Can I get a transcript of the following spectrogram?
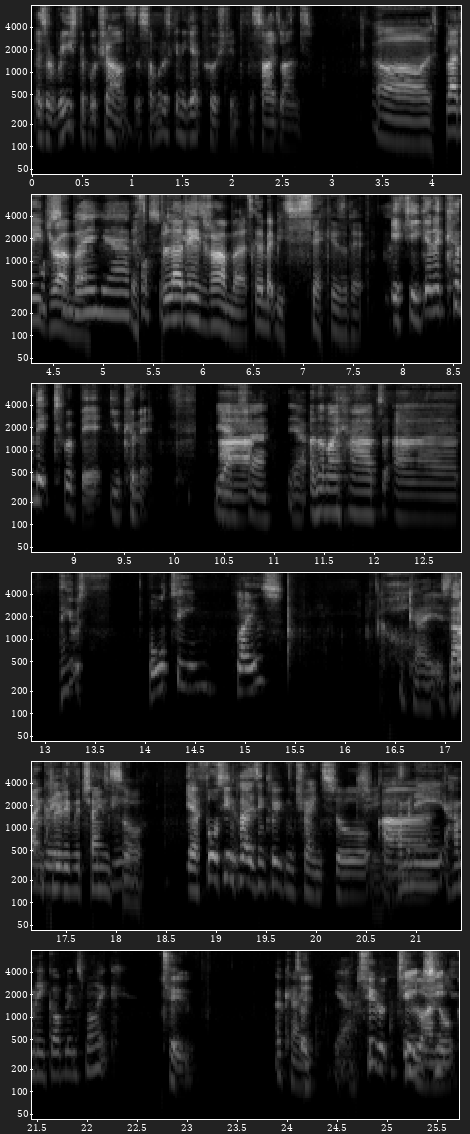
there's a reasonable chance that someone is going to get pushed into the sidelines. Oh, it's bloody Possibly, drummer. yeah, It's possibly, bloody yeah. drummer. It's going to make me sick, isn't it? If you're going to commit to a bit, you commit. Yeah, Uh, fair. Yeah. And then I had, uh, I think it was 14 players. Okay, is Is that, that including with the chainsaw? Yeah, 14 players, including the chainsaw. Uh, How many how many goblins, Mike? Two. Okay, So- yeah. Two, two you- line so orcs,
